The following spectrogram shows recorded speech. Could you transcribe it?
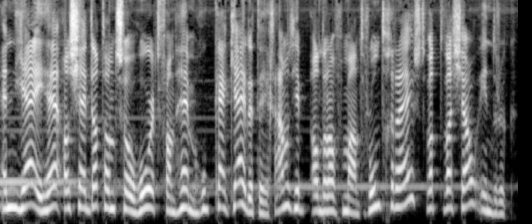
En jij, hè, als jij dat dan zo hoort van hem, hoe kijk jij er tegenaan? Want je hebt anderhalve maand rondgereisd. Wat was jouw indruk?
